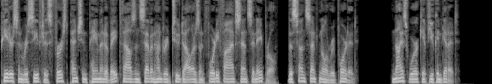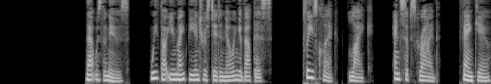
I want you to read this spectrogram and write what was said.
Peterson received his first pension payment of $8,702.45 in April, the Sun-Sentinel reported. Nice work if you can get it. That was the news. We thought you might be interested in knowing about this. Please click like and subscribe. Thank you.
